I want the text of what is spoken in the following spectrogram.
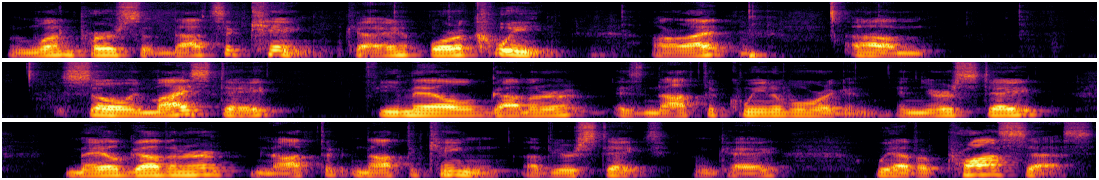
When one person, that's a king, okay, or a queen, all right? Um, so in my state, female governor is not the queen of Oregon. In your state, male governor, not the not the king of your state. Okay, we have a process.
